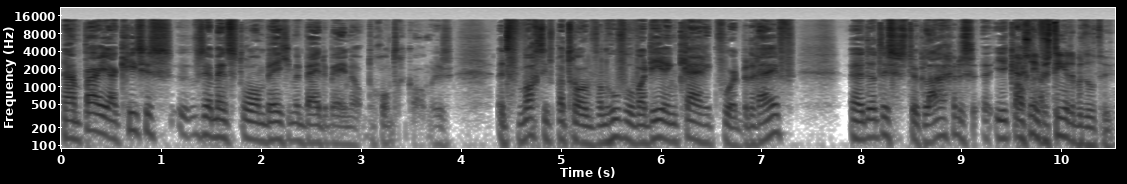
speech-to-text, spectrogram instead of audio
na een paar jaar crisis zijn mensen toch wel een beetje met beide benen op de grond gekomen. Dus het verwachtingspatroon van hoeveel waardering krijg ik voor het bedrijf... Uh, dat is een stuk lager. Dus, je krijgt Als investeerder bedoelt u?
